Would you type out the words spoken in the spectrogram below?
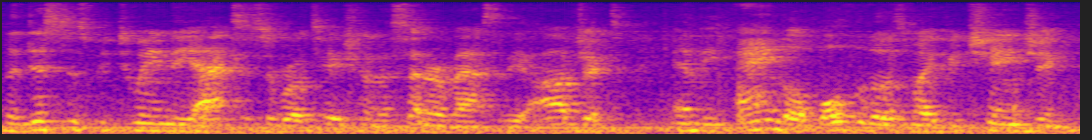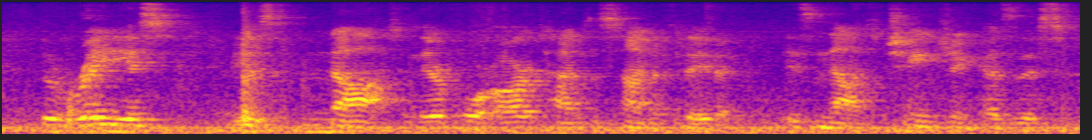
the distance between the axis of rotation and the center of mass of the object and the angle, both of those might be changing, the radius is not, and therefore r times the sine of theta is not changing as this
